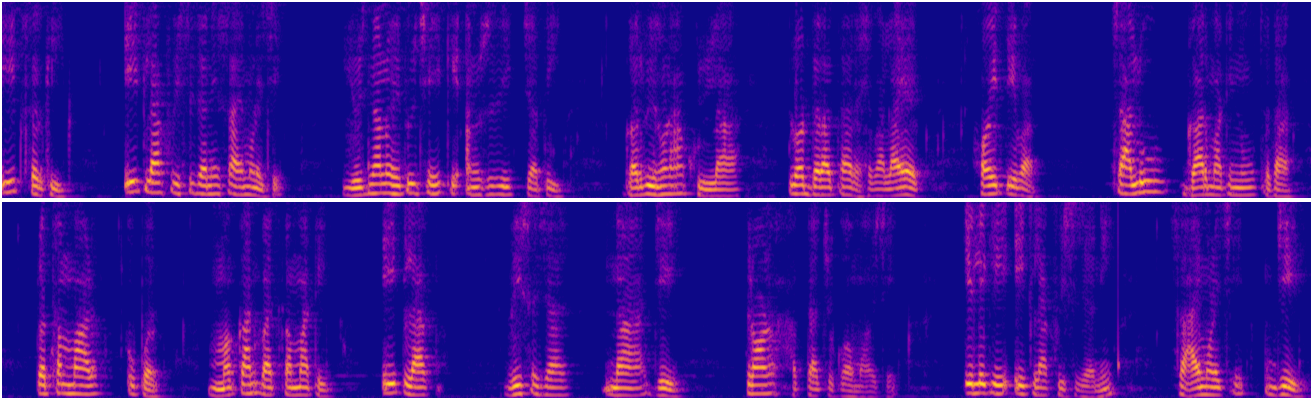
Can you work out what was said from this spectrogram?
એક સરખી એક લાખ વીસ હજારની સહાય મળે છે. યોજનાનો હેતુ છે કે અનુસૂચિત જાતિ ગરબીહોણા ખુલ્લા પ્લોટ ધરાવતા રહેવા લાયક હોય તેવા ચાલુ ગાર માટીનું તથા પ્રથમ માળ ઉપર મકાન બાંધકામ માટે એક લાખ વીસ હજારના જે ત્રણ હપ્તા ચૂકવવામાં આવે છે. એટલે કે એક લાખ વીસ હજારની સહાય મળે છે, જે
